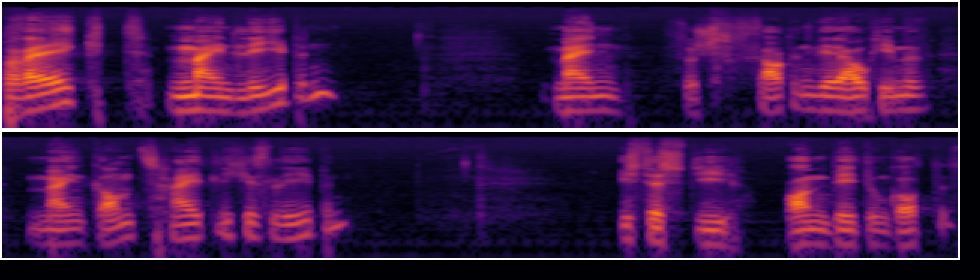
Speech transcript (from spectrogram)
prägt mein Leben, mein, so sagen wir auch immer, mein ganzheitliches Leben? Ist es die Anbetung Gottes?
